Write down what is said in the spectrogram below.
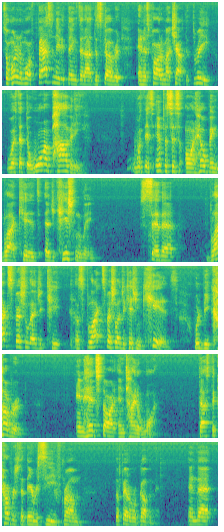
So one of the more fascinating things that I discovered, and as part of my chapter three, was that the war on poverty, with its emphasis on helping black kids educationally, said that black special, educa- uh, black special education kids would be covered in Head Start and Title I. That's the coverage that they receive from the federal government. And that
